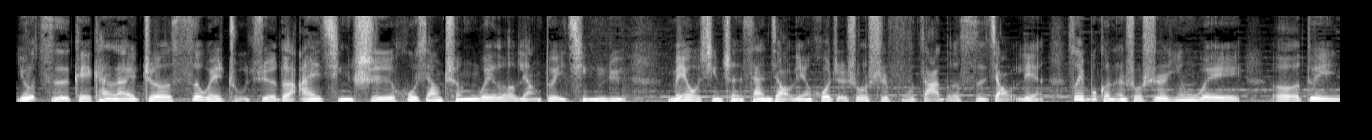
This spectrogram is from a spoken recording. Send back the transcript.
由此可以看来，这四位主角的爱情是互相成为了两对情侣，没有形成三角恋或者说是复杂的四角恋，所以不可能说是因为呃对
